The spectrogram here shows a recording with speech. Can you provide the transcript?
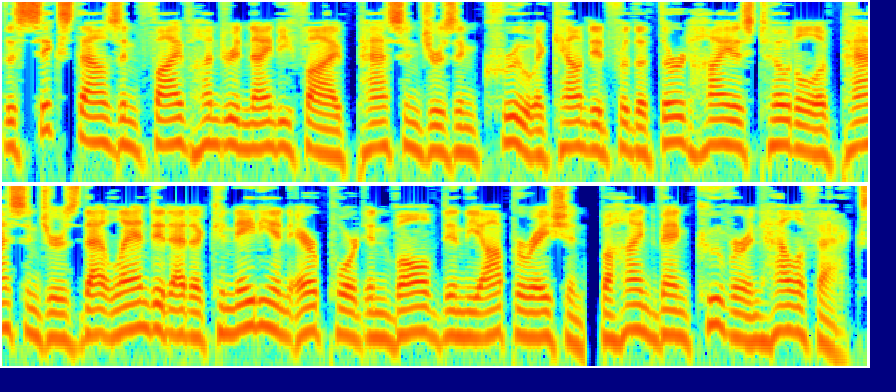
The 6,595 passengers and crew accounted for the third highest total of passengers that landed at a Canadian airport involved in the operation, behind Vancouver and Halifax.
